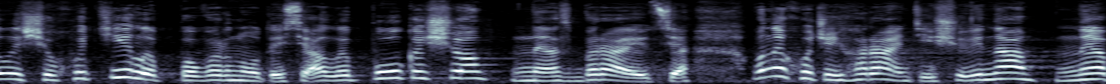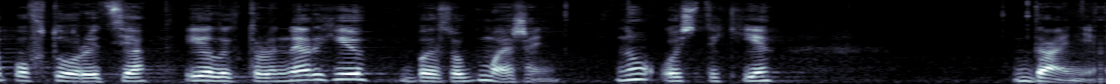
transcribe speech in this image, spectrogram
заявили, що хотіли б повернутися, але поки що не збираються. Вони хочуть гарантій, що війна не повториться, і електроенергію без обмежень. Ну, ось такі дані.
